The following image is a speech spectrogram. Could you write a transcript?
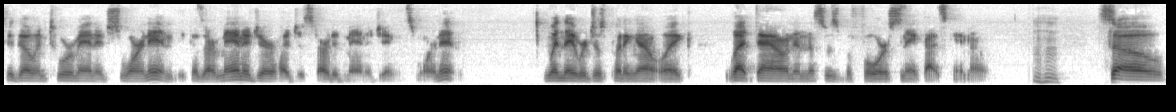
to go and tour manage Sworn In because our manager had just started managing Sworn In when they were just putting out like Let Down, and this was before Snake Eyes came out. hmm So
